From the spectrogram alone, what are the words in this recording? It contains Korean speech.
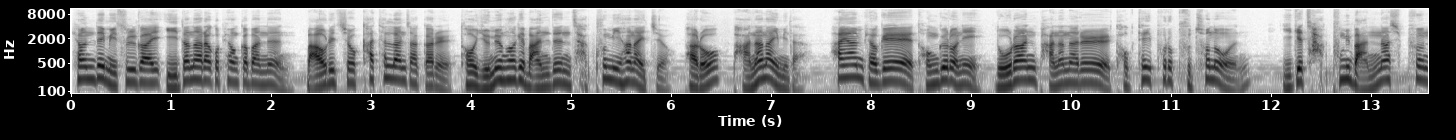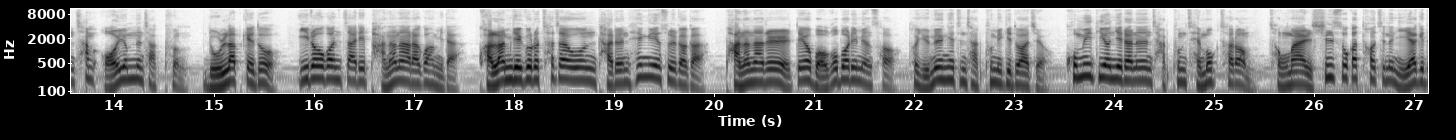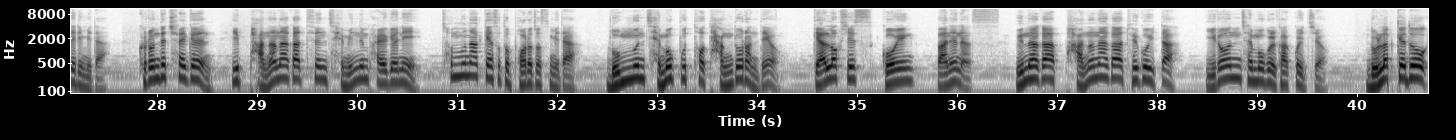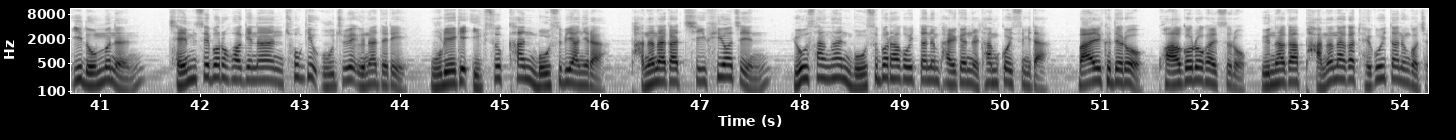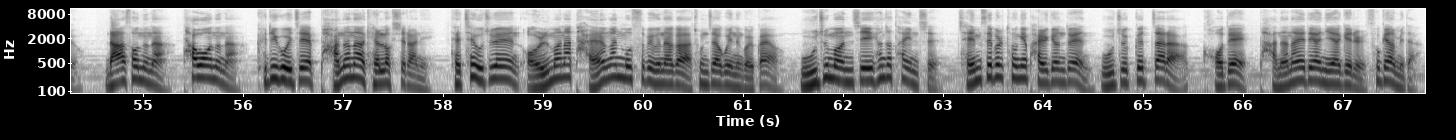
현대 미술가의 이단아라고 평가받는 마우리치오 카텔란 작가를 더 유명하게 만든 작품이 하나 있죠. 바로 바나나입니다. 하얀 벽에 덩그러니 노란 바나나를 덕테이프로 붙여놓은 이게 작품이 맞나 싶은 참 어이없는 작품. 놀랍게도 1억 원짜리 바나나라고 합니다. 관람객으로 찾아온 다른 행위예술가가 바나나를 떼어 먹어버리면서 더 유명해진 작품이기도 하죠. 코미디언이라는 작품 제목처럼 정말 실소가 터지는 이야기들입니다. 그런데 최근 이 바나나 같은 재밌는 발견이 천문학계에서도 벌어졌습니다. 논문 제목부터 당돌한데요. Galaxies Going Bananas. 은하가 바나나가 되고 있다. 이런 제목을 갖고 있죠. 놀랍게도 이 논문은 제임스 웨버로 확인한 초기 우주의 은하들이 우리에게 익숙한 모습이 아니라 바나나같이 휘어진 요상한 모습을 하고 있다는 발견을 담고 있습니다. 말 그대로 과거로 갈수록 은하가 바나나가 되고 있다는 거죠. 나선 은하, 타원 은하, 그리고 이제 바나나 갤럭시라니. 대체 우주엔 얼마나 다양한 모습의 은하가 존재하고 있는 걸까요? 우주먼지 현저타임즈, 웹을 통해 발견된 우주 끝자락, 거대 바나나에 대한 이야기를 소개합니다.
